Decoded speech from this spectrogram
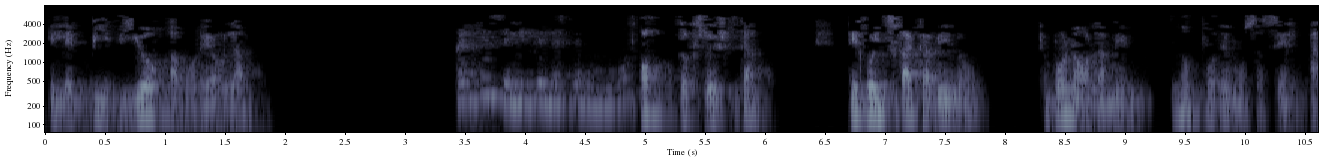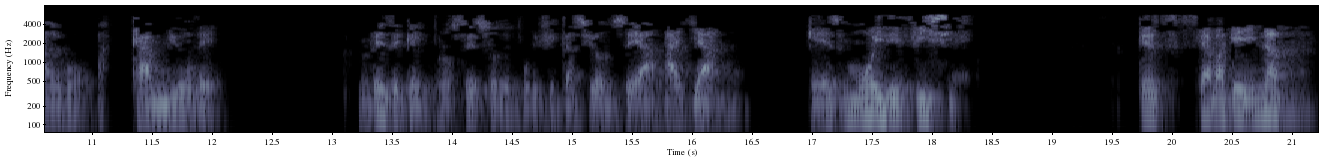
y le pidió a Boreolam. ¿Hay quien se limpia en este mundo? Oh, lo que estoy explicando. Dijo Yitzhak vino, bueno, no podemos hacer algo a cambio de, en vez de que el proceso de purificación sea allá, que es muy difícil, que se llama Geinam,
